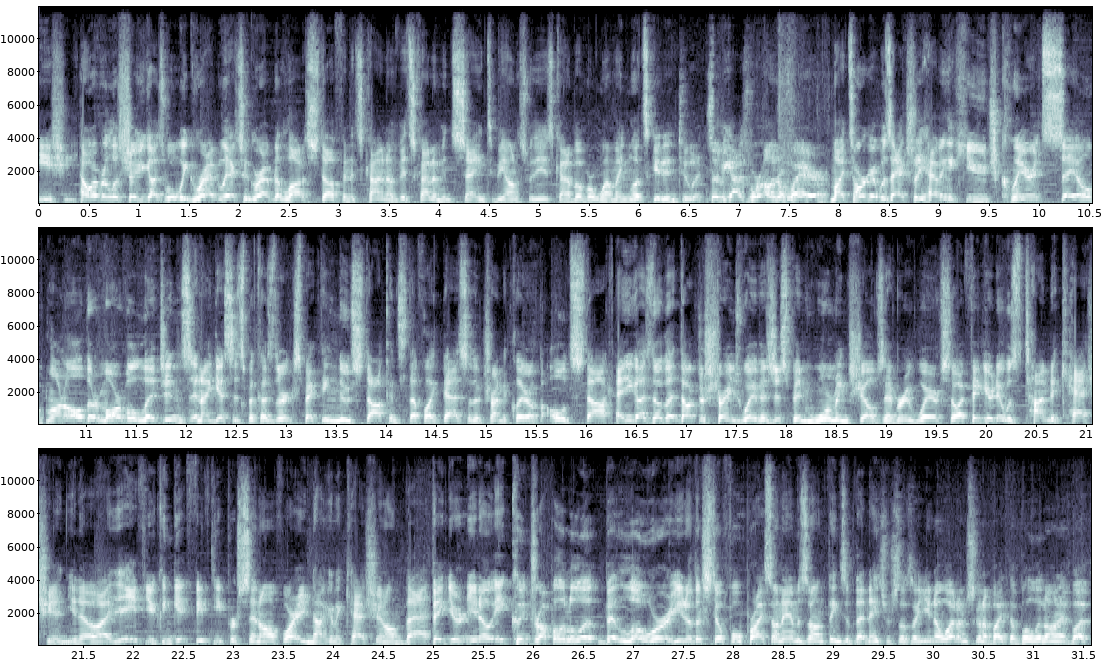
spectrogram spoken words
ishy. However, let's show you guys what we grabbed. We actually grabbed a lot of stuff, and it's kind of it's kind of insane, to be honest with you. It's kind of overwhelming. Let's get into it. So if you guys were unaware, my Target was actually having a huge clearance sale on all their Marvel Legends, and I guess it's because they're expecting new stock and stuff like that, so they're trying to clear out the old stock. And you guys know that Doctor Strange Wave has just been warming shelves everywhere, so I figured it was time to cash in, you know. I, if you can get 50% off, why are you not going to cash in on that? Figured, you know, it could drop a little bit lower. You know, they're still full price on Amazon, things of that nature. So I was like, you know what? I'm just going to bite the bullet on it. But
